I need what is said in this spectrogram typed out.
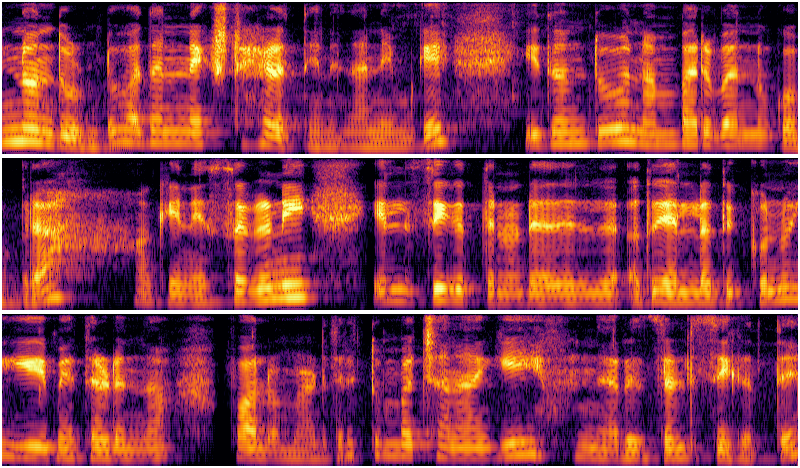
ಇನ್ನೊಂದು ಉಂಟು ಅದನ್ನು ನೆಕ್ಸ್ಟ್ ಹೇಳ್ತೇನೆ ನಾನು ನಿಮಗೆ. ಇದಂತೂ ನಂಬರ್ ಒನ್ ಗೊಬ್ಬರ. ಹಾಗೆಯೇ ಸಗಣಿ ಎಲ್ಲಿ ಸಿಗುತ್ತೆ ನೋಡಿ, ಅದೆಲ್ಲ, ಅದು ಎಲ್ಲದಕ್ಕೂ ಈ ಮೆಥಡನ್ನು ಫಾಲೋ ಮಾಡಿದ್ರೆ ತುಂಬ ಚೆನ್ನಾಗಿ ರಿಸಲ್ಟ್ ಸಿಗುತ್ತೆ.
